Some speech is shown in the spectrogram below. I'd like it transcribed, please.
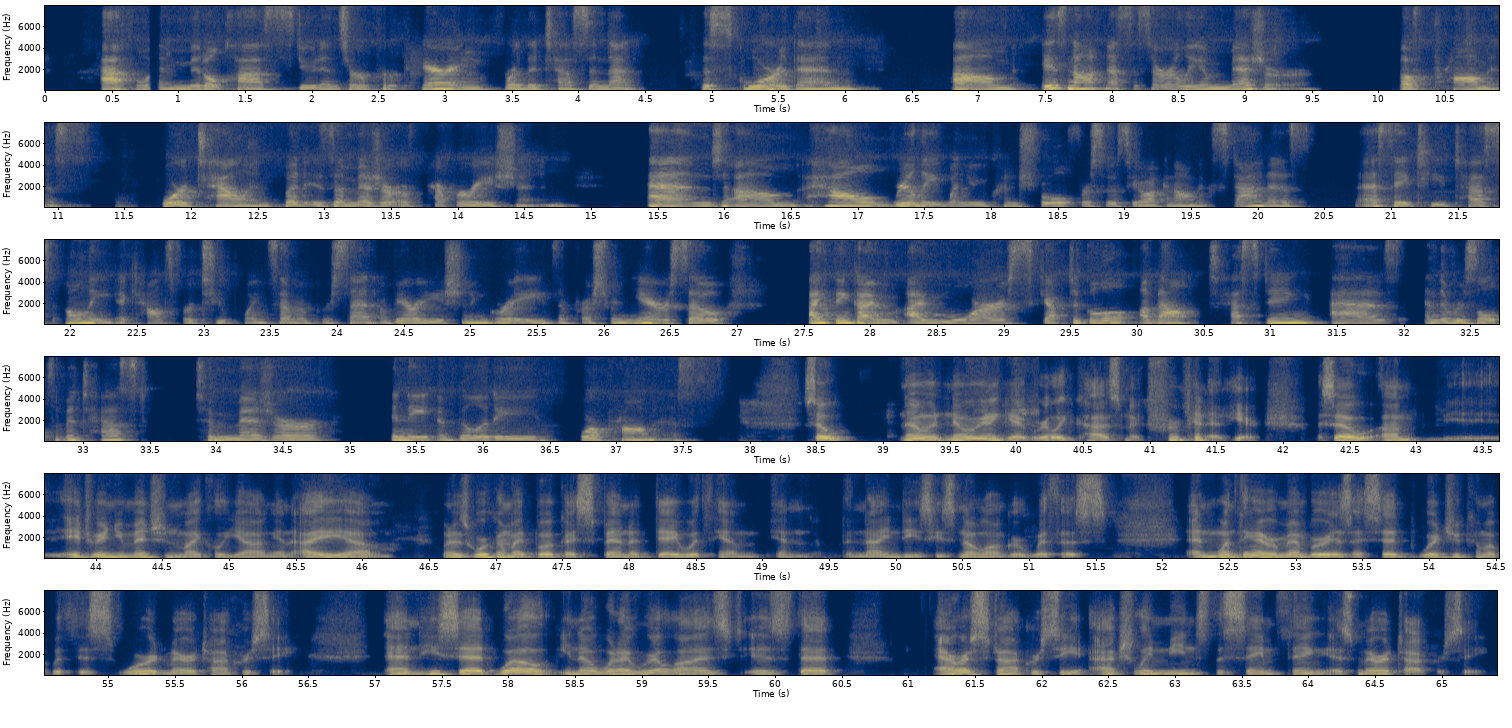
affluent middle class students are preparing for the test and that the score then um, is not necessarily a measure of promise or talent, but is a measure of preparation. And um, how really, when you control for socioeconomic status, the SAT test only accounts for 2.7% of variation in grades in freshman year. So I think I'm I'm more skeptical about testing as and the results of a test to measure innate ability or promise. So now, now we're going to get really cosmic for a minute here. So, um, Adrian, you mentioned Michael Young, and I, um, when I was working on my book, I spent a day with him in the 90s. He's no longer with us. And one thing I remember is I said, Where'd you come up with this word, meritocracy? And he said, Well, you know, what I realized is that aristocracy actually means the same thing as meritocracy.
